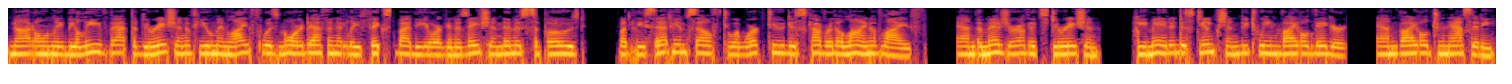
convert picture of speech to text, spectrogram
not only believed that the duration of human life was more definitely fixed by the organization than is supposed, but he set himself to a work to discover the line of life, and the measure of its duration. He made a distinction between vital vigor, and vital tenacity.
